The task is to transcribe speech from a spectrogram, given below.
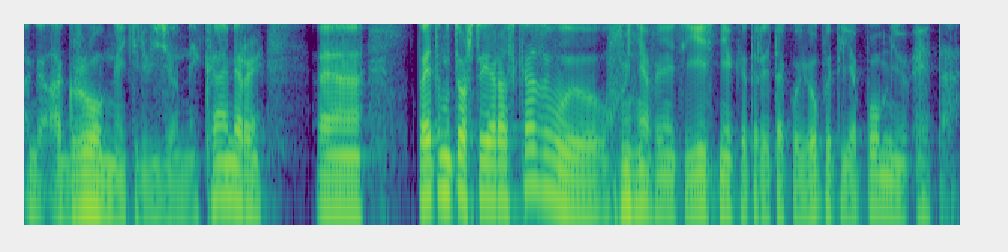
огромные телевизионные камеры. Э, поэтому то, что я рассказываю, у меня, понимаете, есть некоторый такой опыт, я помню это.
